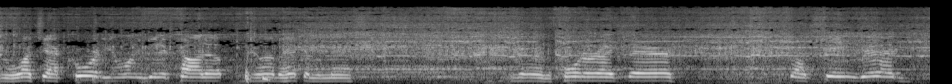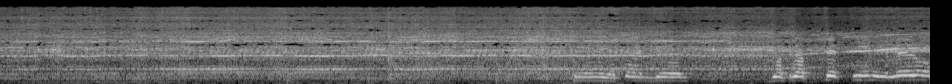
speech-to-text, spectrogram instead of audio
And watch that cord, you don't want to get it caught up. You'll have a heck of a mess. There in the corner right there. That seemed good. Okay, got that good. Jump it up to 15 in the middle.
